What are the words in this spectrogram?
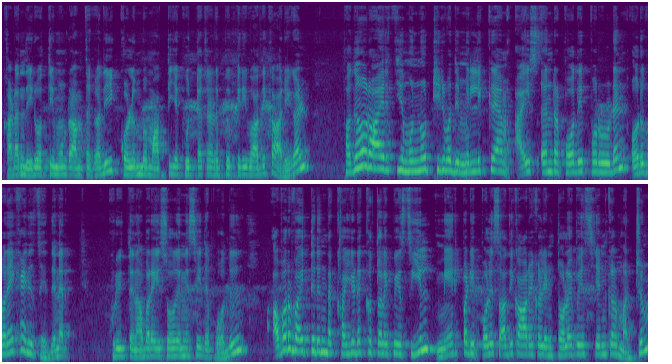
கடந்த இருபத்தி மூன்றாம் தேதி கொழும்பு மத்திய குற்றத்தடுப்பு பிரிவு அதிகாரிகள் பதினோராயிரத்தி முன்னூற்றி இருபது மில்லிகிராம் ஐஸ் என்ற போதைப்பொருளுடன் ஒருவரை கைது செய்தனர். குறித்த நபரை சோதனை செய்தபோது அவர் வைத்திருந்த கையடக்கு தொலைபேசியில் மேற்படி போலீஸ் அதிகாரிகளின் தொலைபேசி எண்கள் மற்றும்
